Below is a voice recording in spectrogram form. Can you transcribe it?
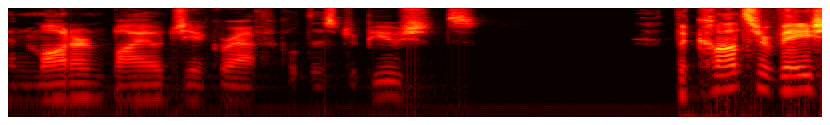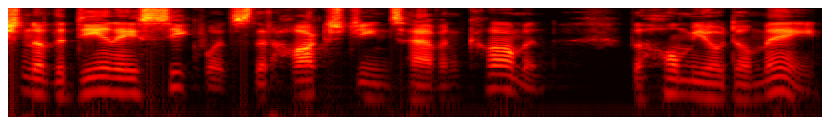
and modern biogeographical distributions. The conservation of the DNA sequence that Hox genes have in common, the homeodomain,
